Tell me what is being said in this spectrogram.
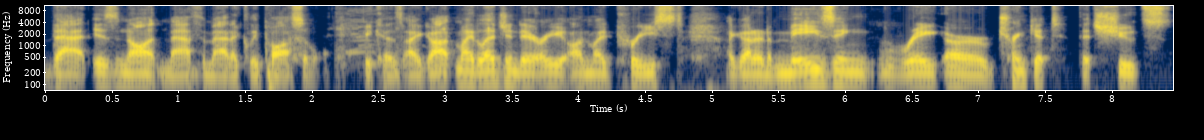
that is not mathematically possible because I got my legendary on my priest. I got an amazing ray or trinket that shoots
